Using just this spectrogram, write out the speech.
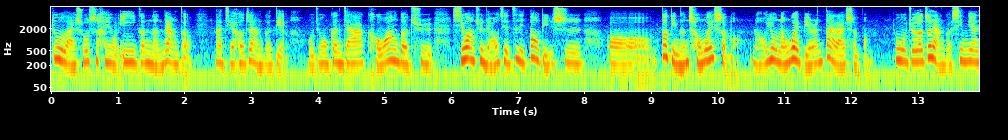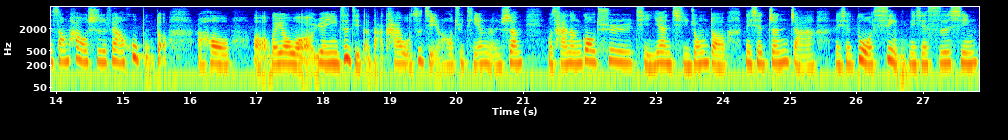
对我来说是很有意义跟能量的。那结合这两个点，我就更加渴望的去，希望去了解自己到底是，呃，到底能成为什么，然后又能为别人带来什么。就我觉得这两个信念 somehow 是非常互补的。然后，呃，唯有我愿意自己的打开我自己，然后去体验人生，我才能够去体验其中的那些挣扎、那些惰性、那些私心。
